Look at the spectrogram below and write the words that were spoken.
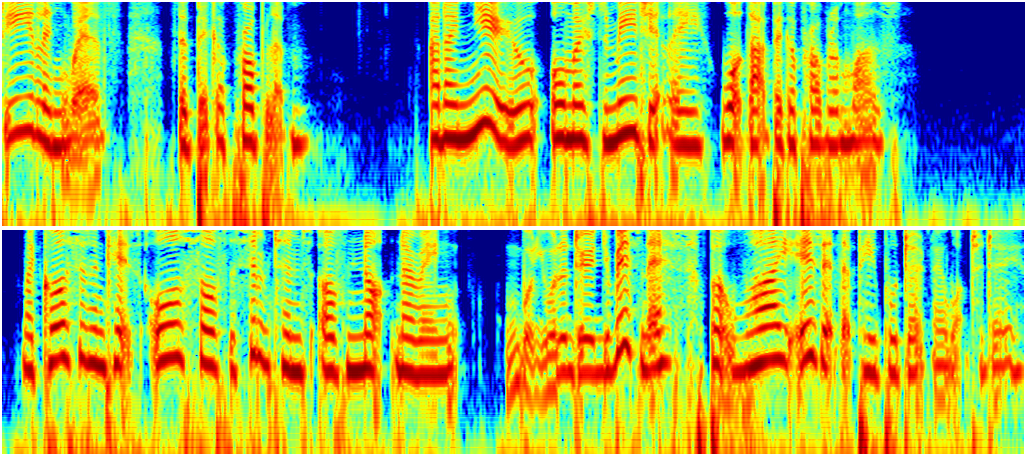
dealing with the bigger problem. And I knew almost immediately what that bigger problem was. My courses and kits all solve the symptoms of not knowing what you want to do in your business, but why is it that people don't know what to do?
